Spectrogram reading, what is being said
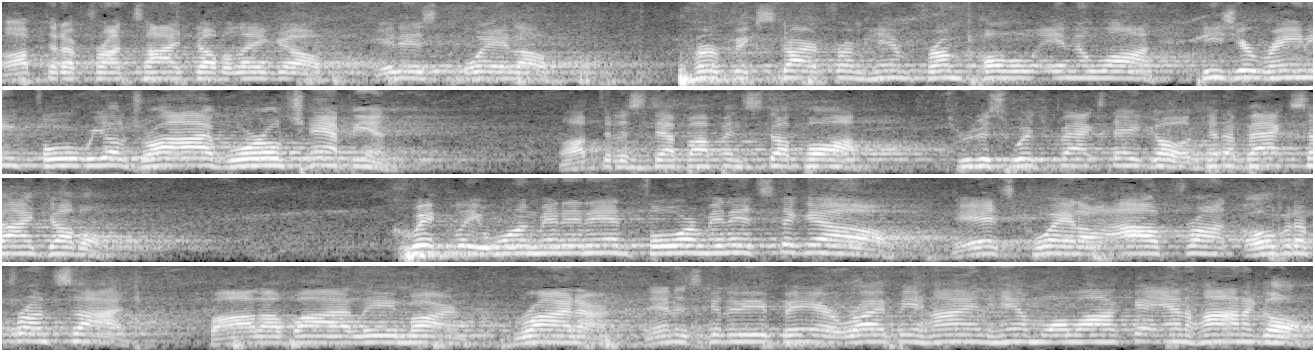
Up to the front side, double A go. It is Coelho. Perfect start from him from pole in the one. He's your reigning four wheel drive world champion. Up to the step up and step off. Through the switchbacks they go. To the backside double. Quickly, one minute in, four minutes to go. It's Coelho out front, over the front side. Followed by Lee Martin, Reiner. Then it's going to be Bayer right behind him, Wollanka and Honigl.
